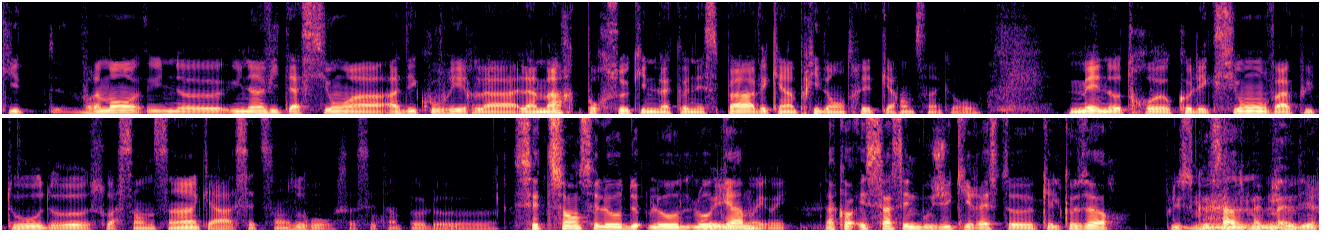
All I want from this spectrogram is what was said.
qui est vraiment une, une invitation à, découvrir la, la, marque pour ceux qui ne la connaissent pas, avec un prix d'entrée de 45 euros. Mais notre collection va plutôt de 65 à 700 euros. Ça, c'est un peu le. 700, c'est le haut de, le gamme? Oui, oui. D'accord. Et ça, c'est une bougie qui reste quelques heures? Plus que ça, même, je veux dire.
